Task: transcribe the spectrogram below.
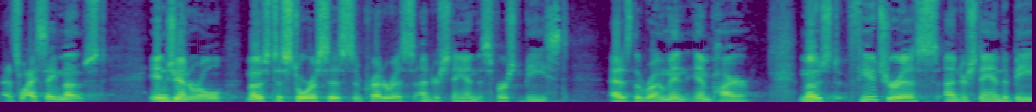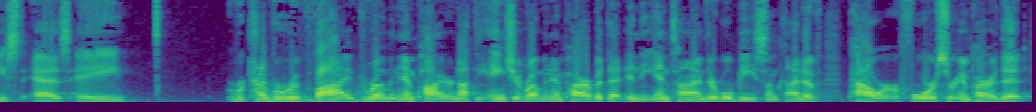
that's why I say most. In general, most historicists and preterists understand this first beast as the Roman Empire. Most futurists understand the beast as a kind of a revived Roman Empire, not the ancient Roman Empire, but that in the end time there will be some kind of power or force or empire that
